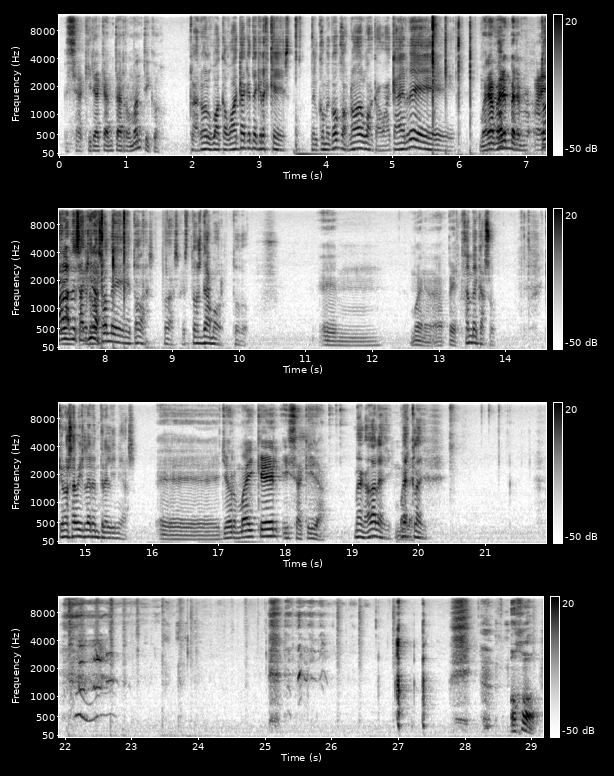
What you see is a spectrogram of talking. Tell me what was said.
Shakira canta romántico. Claro, el Waka Waka, ¿qué te crees que es? Del Come Coco. No, el Waka Waka es de... Bueno, a ver, pero. Todas las de eh, Shakira no. son de... Todas, todas. Esto es de amor, todo. Em, bueno, a ver. Hacedme caso. Que no sabéis leer entre líneas. Eh, George Michael y Shakira. Venga, dale ahí. Vale. Mezcla ahí. Ojo,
